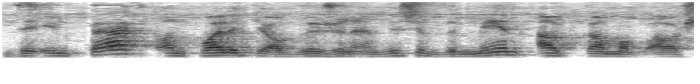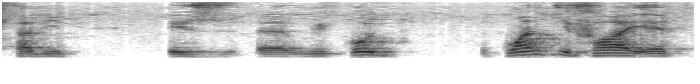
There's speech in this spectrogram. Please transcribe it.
The impact on quality of vision, and this is the main outcome of our study, is uh, we could quantify it.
